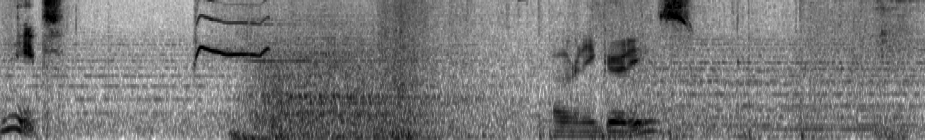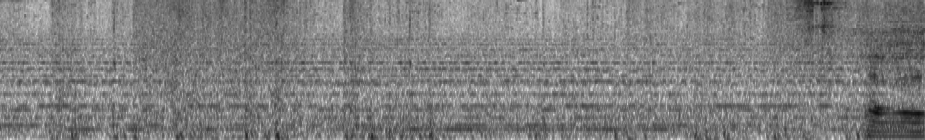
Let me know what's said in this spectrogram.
Neat. Are there any goodies? Uh,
